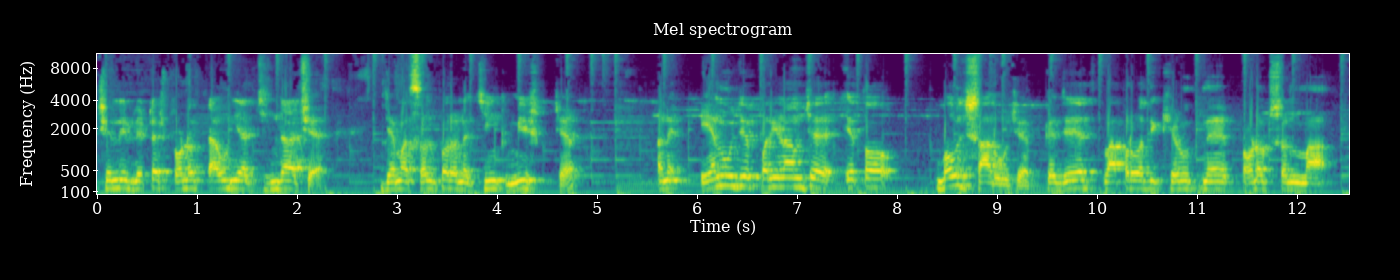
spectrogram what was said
છેલ્લી લેટેસ્ટ પ્રોડક્ટ આવડી આ છે. જેમાં સલ્ફર અને ઝીંક મિક્સ છે. અને એનું જે પરિણામ છે, એ તો બહુ જ સારું છે કે જે વાપરવાથી ખેડૂતને પ્રોડક્શનમાં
